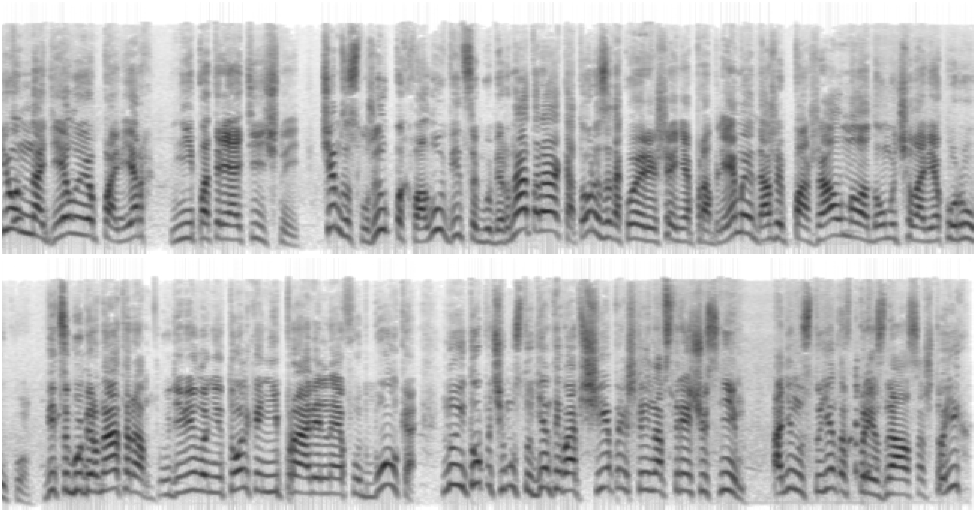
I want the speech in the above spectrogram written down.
и он надел ее поверх непатриотичной, чем заслужил похвалу вице-губернатора, который за такое решение проблемы даже пожал молодому человеку руку. Вице-губернатора удивила не только неправильная футболка, но и то, почему студенты вообще пришли на встречу с ним. Один из студентов признался, что их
